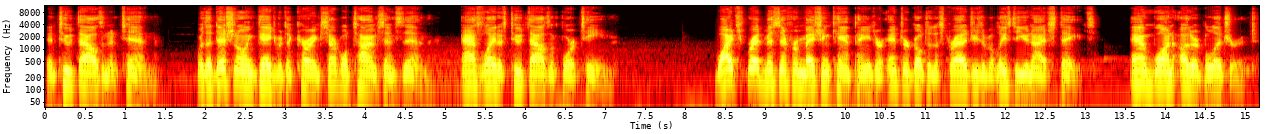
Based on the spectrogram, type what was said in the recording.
in 2010, with additional engagements occurring several times since then, as late as 2014. Widespread misinformation campaigns are integral to the strategies of at least the United States, and one other belligerent.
